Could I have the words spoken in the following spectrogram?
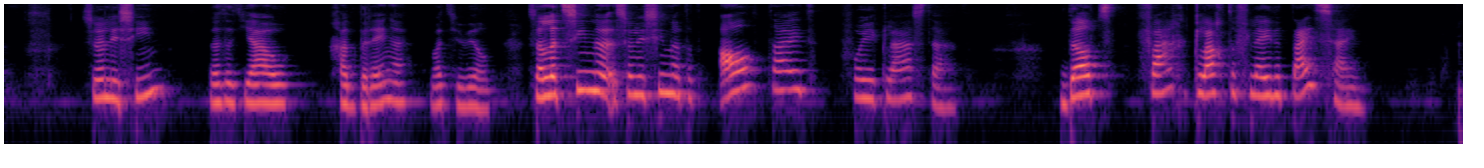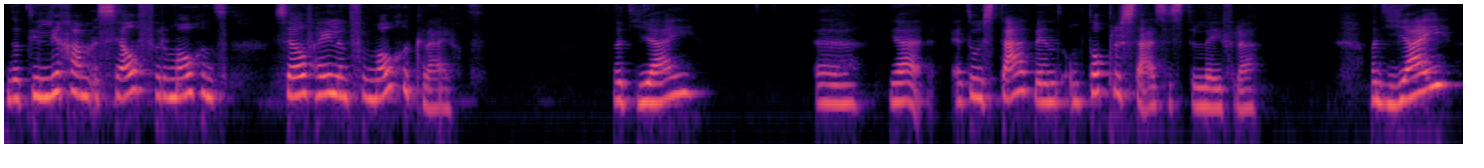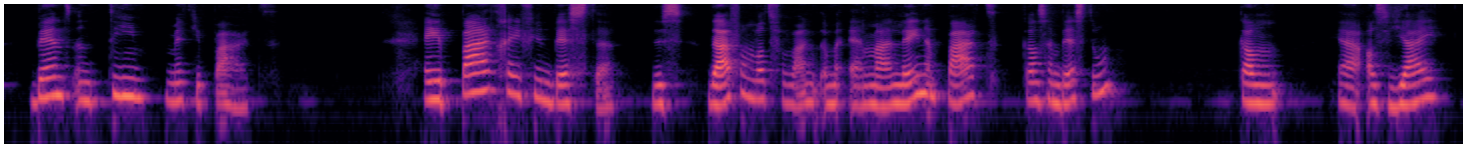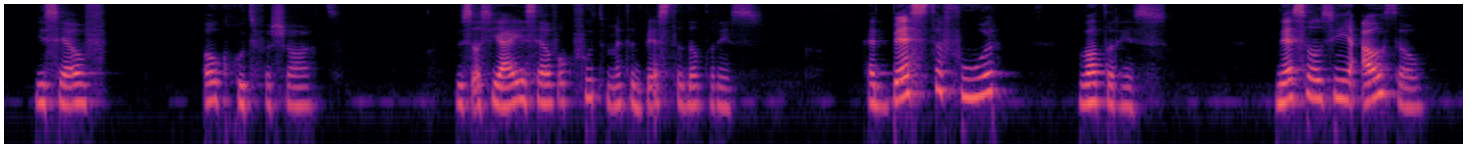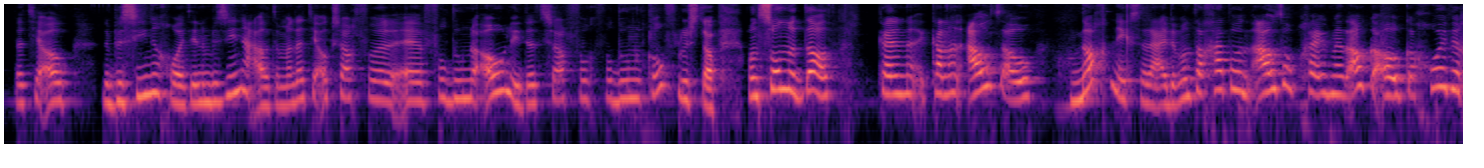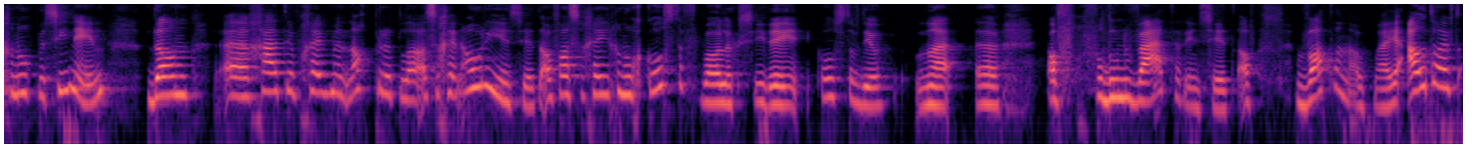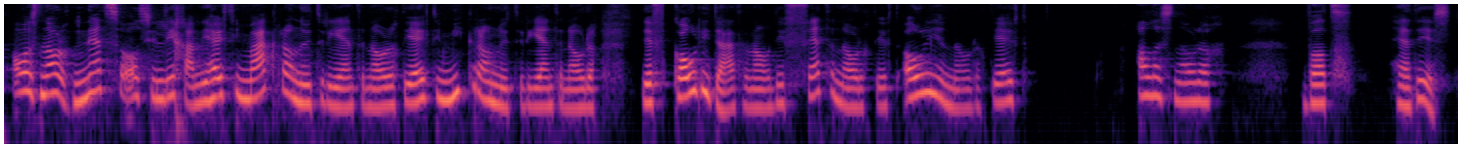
zul je zien dat het jou gaat brengen wat je wilt. Zal, het zien, zul je zien dat het altijd voor je klaar staat. Dat vage klachten verleden tijd zijn. Dat je lichaam een zelfvermogend, zelfhelend vermogen krijgt. Dat jij uh, ja, ertoe in staat bent om topprestaties te leveren. Want jij bent een team met je paard. En je paard geeft je het beste. Dus daarvan wat verwangt. Maar alleen een paard kan zijn best doen. Kan, ja, als jij jezelf ook goed verzorgt. Dus als jij jezelf ook voedt met het beste dat er is. Het beste voer wat er is. Net zoals in je auto. Dat je ook de benzine gooit in een benzineauto. Maar dat je ook zorgt voor eh, voldoende olie. Dat zorgt voor voldoende koolvloeistof. Want zonder dat kan, kan een auto nog niks rijden. Want dan gaat een auto op een gegeven moment ook, gooi je er genoeg benzine in, dan uh, gaat hij op een gegeven moment nog pruttelen als er geen olie in zit. Of als er geen genoeg koolstofmonoxide, koolstofdioxide, uh, of voldoende water in zit. Of wat dan ook maar. Je auto heeft alles nodig. Net zoals je lichaam. Die heeft die macronutriënten nodig. Die heeft die micronutriënten nodig. Die heeft koolhydraten nodig. Die heeft vetten nodig. Die heeft olie nodig. Die heeft alles nodig wat het is.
